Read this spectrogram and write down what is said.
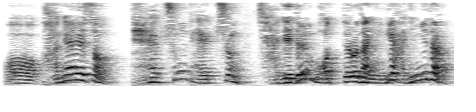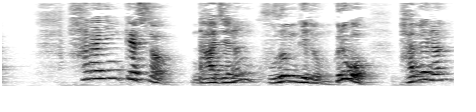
어, 광야에서 대충 대충 자기들 멋대로 다닌 게 아닙니다. 하나님께서 낮에는 구름 기둥 그리고 밤에는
